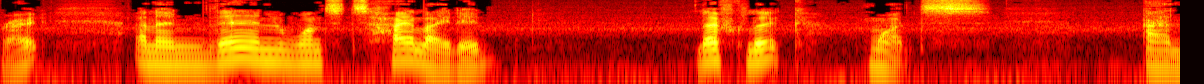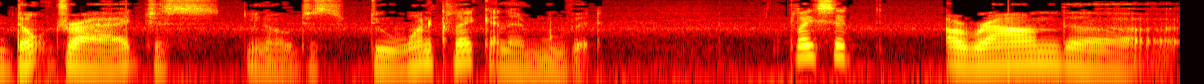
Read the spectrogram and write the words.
right? And then, then once it's highlighted, left click once. And don't drag, just, you know, just do one click and then move it. Place it around the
